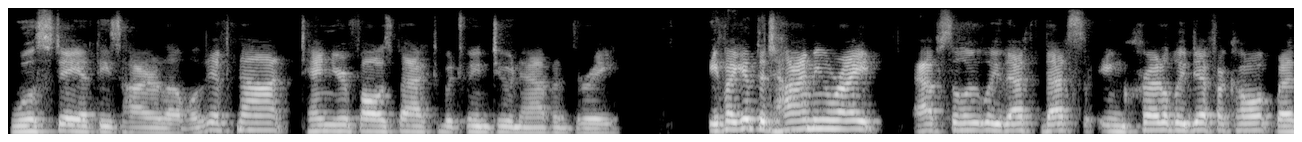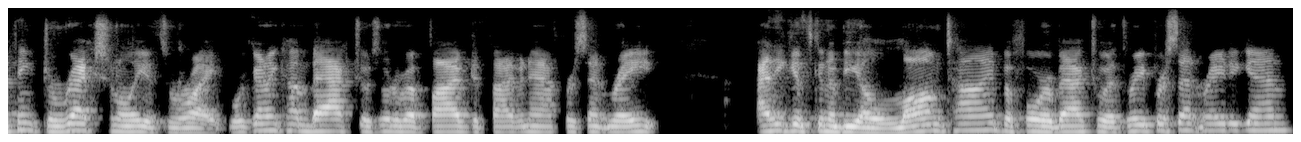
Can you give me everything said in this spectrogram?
we'll stay at these higher levels. If not, 10 year falls back to between two and a half and three. If I get the timing right, absolutely that that's incredibly difficult but i think directionally it's right we're going to come back to a sort of a five to five and a half percent rate i think it's going to be a long time before we're back to a three percent rate again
